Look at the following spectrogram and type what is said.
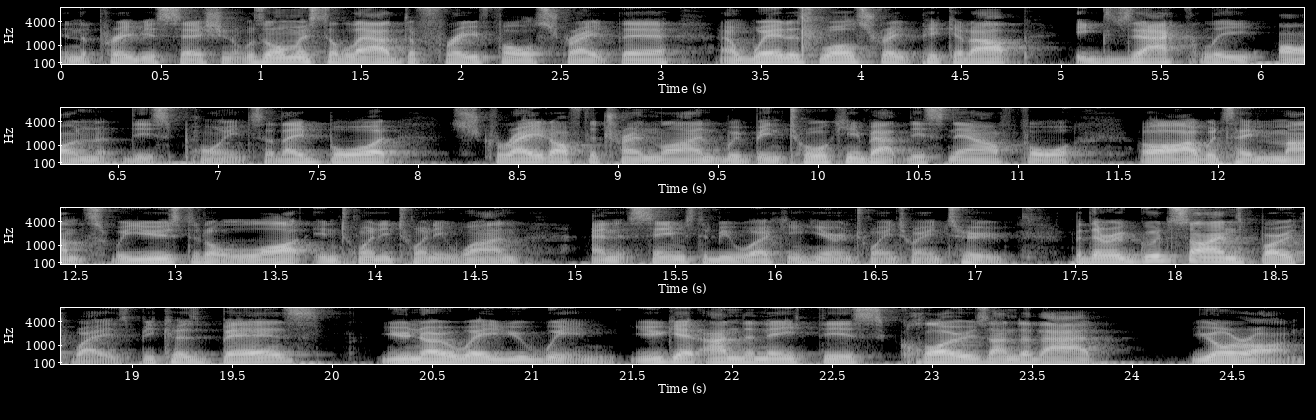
in the previous session. It was almost allowed to free fall straight there. And where does Wall Street pick it up? Exactly on this point. So they bought straight off the trend line. We've been talking about this now for, oh, I would say months. We used it a lot in 2021 and it seems to be working here in 2022. But there are good signs both ways because bears, you know where you win. You get underneath this, close under that, you're on.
